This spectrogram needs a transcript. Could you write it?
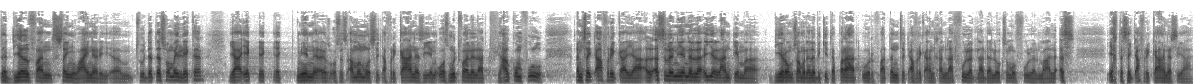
te deel van Saint Winery. Ehm um, so dit is vir my lekker. Ja, ek ek ek meen ons is almal mos Suid-Afrikaners hier en ons moet vir hulle laat welkom voel in Suid-Afrika. Ja, al is hulle nie in hulle eie land nie, maar deur om saam met hulle 'n bietjie te praat oor wat in Suid-Afrika aangaan, laat voel dat hulle ook sommer voel hulle maar hulle is egte Suid-Afrikaners ja.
